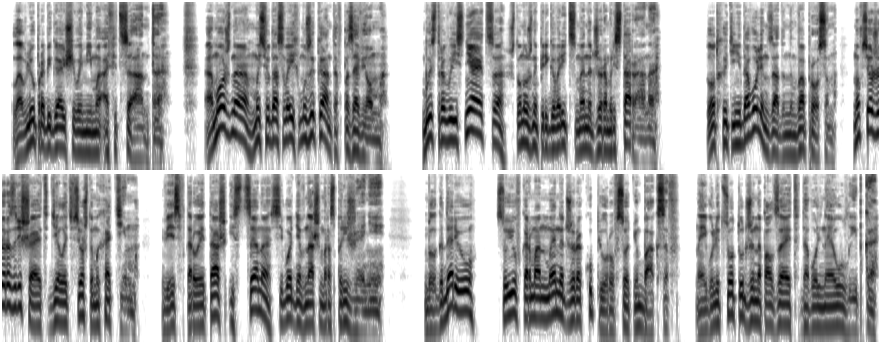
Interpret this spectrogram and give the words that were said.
— ловлю пробегающего мимо официанта. «А можно мы сюда своих музыкантов позовем?» Быстро выясняется, что нужно переговорить с менеджером ресторана. Тот хоть и недоволен заданным вопросом, но все же разрешает делать все, что мы хотим. Весь второй этаж и сцена сегодня в нашем распоряжении. Благодарю. Сую в карман менеджера купюру в сотню баксов. На его лицо тут же наползает довольная улыбка.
